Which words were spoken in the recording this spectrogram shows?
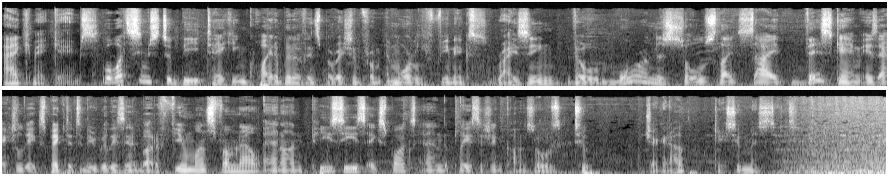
Acme Games. Well, what seems to be taking quite a bit of inspiration from Immortal Fenyx Rising, though more on the Souls-like side, this game is actually expected to be released in about a few months from now and on PCs, Xbox and the PlayStation consoles too. Check it out in case you missed it.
